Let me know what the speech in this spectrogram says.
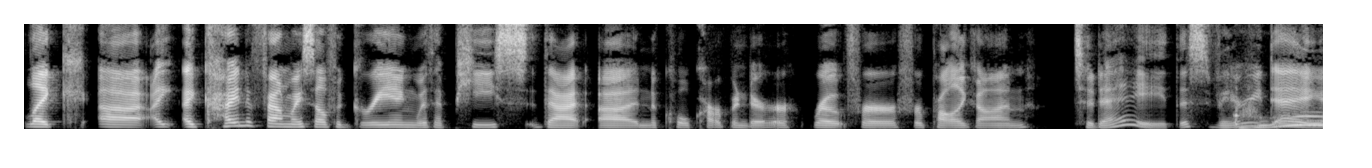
Like uh i i kind of found myself agreeing with a piece that uh nicole carpenter wrote for for polygon today this very day.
